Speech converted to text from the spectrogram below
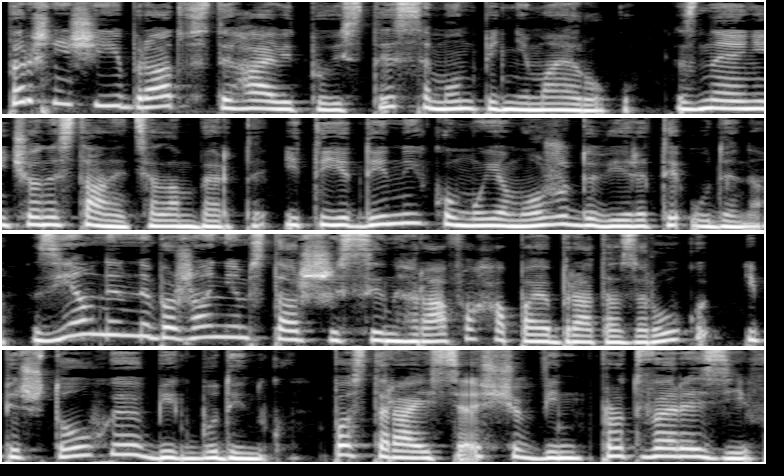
Перш ніж її брат встигає відповісти, Симон піднімає руку. З нею нічого не станеться, Ламберте, і ти єдиний, кому я можу довірити Удена. З явним небажанням старший син графа хапає брата за руку і підштовхує в бік будинку. Постарайся, щоб він протверезів.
